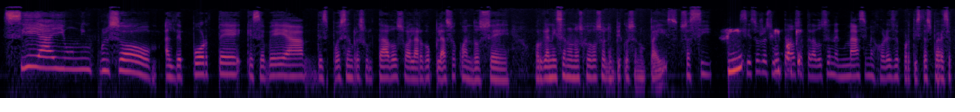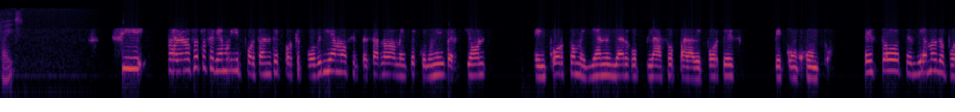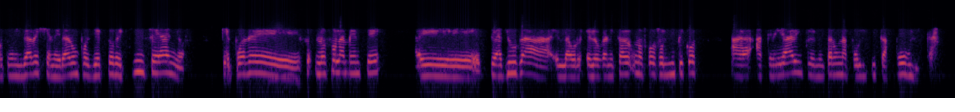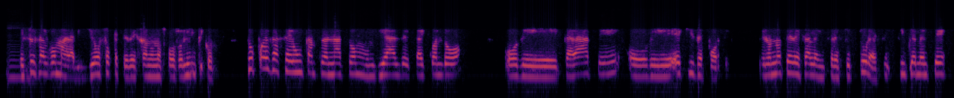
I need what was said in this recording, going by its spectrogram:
Sí hay un impulso al deporte que se vea después en resultados o a largo plazo cuando se organizan unos Juegos Olímpicos en un país. O sea, sí, sí, esos resultados se traducen en más y mejores deportistas para ese país. Sí, para nosotros sería muy importante porque podríamos empezar nuevamente con una inversión en corto, mediano y largo plazo para deportes de conjunto. Esto tendríamos la oportunidad de generar un proyecto de 15 años que puede no solamente eh, te ayuda el, organizar unos Juegos Olímpicos a, crear e implementar una política pública. Mm. Eso es algo maravilloso que te dejan unos Juegos Olímpicos. Tú puedes hacer un campeonato mundial de taekwondo o de karate o de X deporte, pero no te deja la infraestructura, es simplemente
